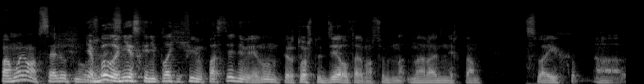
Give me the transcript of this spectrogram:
По-моему, абсолютно Нет, было несколько неплохих фильмов в последнее время. Ну, например, то, что делал там, особенно на, на ранних там своих а,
